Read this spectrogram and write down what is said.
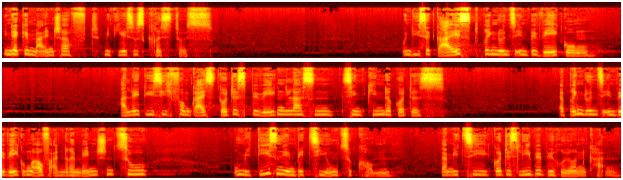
in der Gemeinschaft mit Jesus Christus. Und dieser Geist bringt uns in Bewegung. Alle, die sich vom Geist Gottes bewegen lassen, sind Kinder Gottes. Er bringt uns in Bewegung auf andere Menschen zu, um mit diesen in Beziehung zu kommen, damit sie Gottes Liebe berühren kann.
